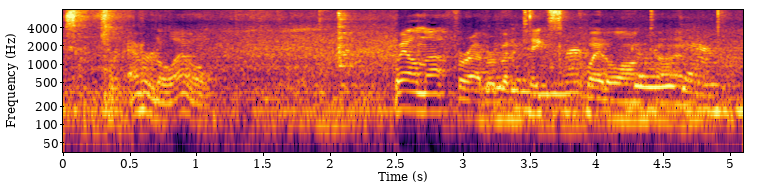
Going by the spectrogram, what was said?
Takes forever to level. Well, not forever, but it takes quite a long time. down.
